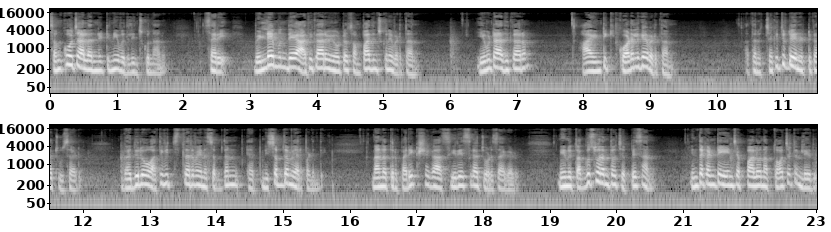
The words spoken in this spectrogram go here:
సంకోచాలన్నిటినీ వదిలించుకున్నాను. సరే వెళ్ళే ముందే అధికారం ఏమిటో సంపాదించుకునే పెడతాను. ఏమిటా అధికారం? ఆ ఇంటికి కోడలిగా పెడతాను. అతను చకితుడైనట్టుగా చూశాడు. గదిలో అతి విచిత్రమైన శబ్దం ఏర్ప- నిశ్శబ్దం ఏర్పడింది. నన్ను అతను పరీక్షగా సీరియస్గా చూడసాగాడు. నేను తగ్గు స్వరంతో చెప్పేశాను. ఇంతకంటే ఏం చెప్పాలో నాకు తోచటం లేదు.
